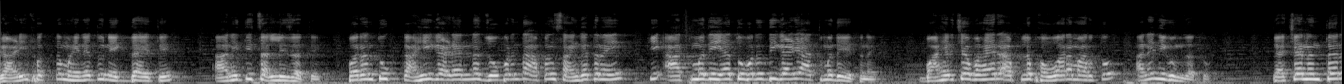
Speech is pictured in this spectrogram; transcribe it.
गाडी फक्त महिन्यातून एकदा येते आणि ती चालली जाते. परंतु काही गाड्यांना जोपर्यंत आपण सांगत नाही की आतमध्ये या तोपर्यंत ती गाडी आतमध्ये येत नाही. बाहेरच्या बाहेर आपलं फवारा मारतो आणि निघून जातो. त्याच्यानंतर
